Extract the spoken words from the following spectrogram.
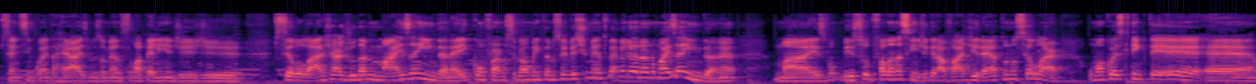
150 reais, mais ou menos, uma lapelinha de, de, celular já ajuda mais ainda, né? E conforme você vai aumentando seu investimento, vai melhorando mais ainda, né? Mas isso falando assim, de gravar direto no celular. Uma coisa que tem que ter é,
